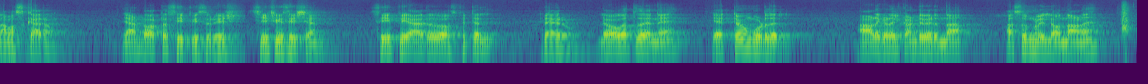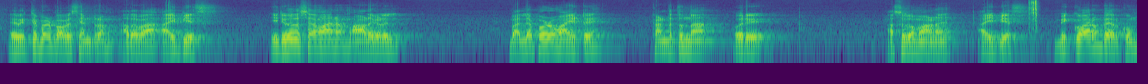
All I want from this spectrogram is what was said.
നമസ്കാരം. ഞാൻ doctor C P Suresh chief physician C P R hospital രായരോ ലോകത്ത് തന്നെ ഏറ്റവും കൂടുതൽ ആളുകളിൽ കണ്ടുവരുന്ന അസുഖങ്ങളിൽ ഒന്നാണ് ഇറിറ്റബിൾ ബവൽ സിൻഡ്രം അഥവാ ഐ ബി എസ്. ഇരുപത് ശതമാനം ആളുകളിൽ വല്ലപ്പോഴുമായിട്ട് കണ്ടെത്തുന്ന ഒരു അസുഖമാണ് ഐ ബി എസ്. മിക്കവാറും പേർക്കും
